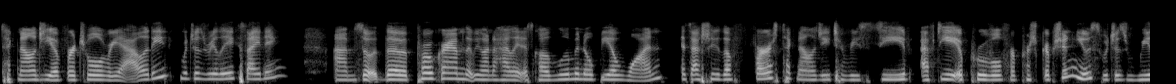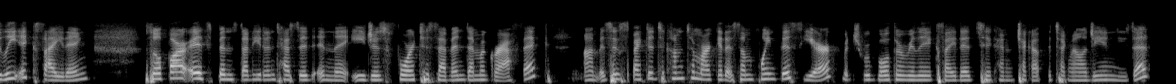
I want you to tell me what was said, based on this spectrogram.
technology of virtual reality, which is really exciting. Um, so the program that we want to highlight is called Luminopia One. It's actually the first technology to receive FDA approval for prescription use, which is really exciting. So far, it's been studied and tested in the ages four to seven demographic. Um, it's expected to come to market at some point this year, which we both are really excited to kind of check out the technology and use it.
